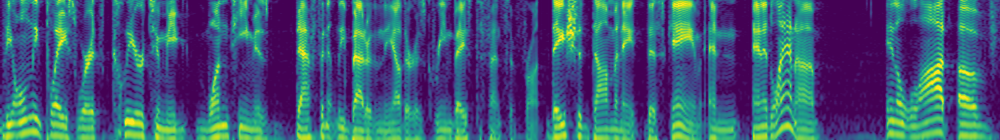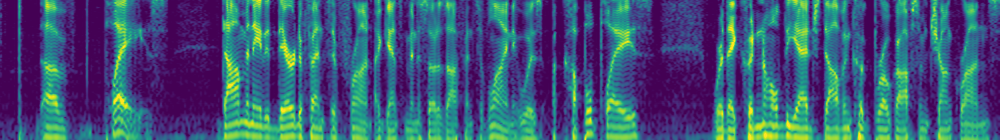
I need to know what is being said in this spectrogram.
The only place where it's clear to me one team is definitely better than the other is Green Bay's defensive front. They should dominate this game, and and Atlanta, in a lot of of plays, dominated their defensive front against Minnesota's offensive line. It was a couple plays where they couldn't hold the edge. Dalvin Cook broke off some chunk runs,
